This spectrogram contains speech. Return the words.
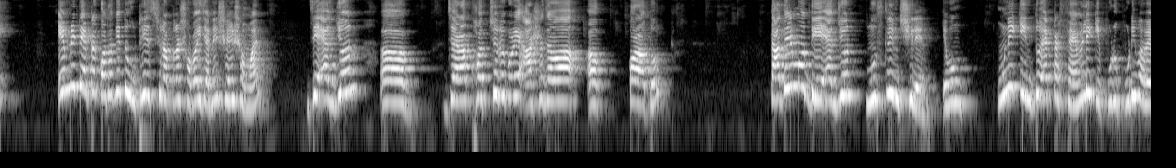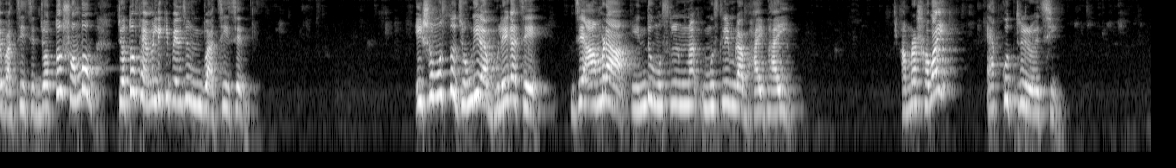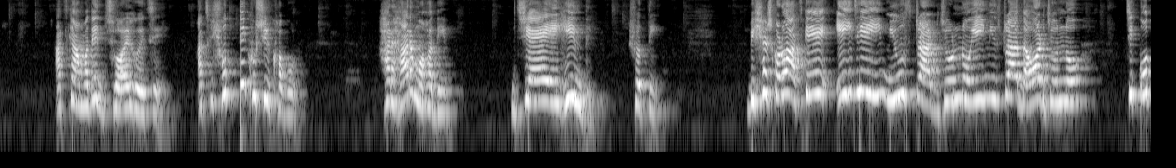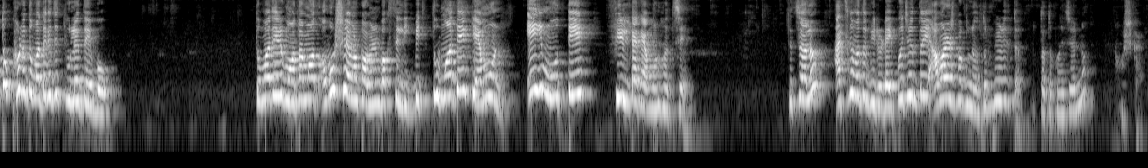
এমনিতে একটা কথা কিন্তু উঠে এসেছিল, আপনারা সবাই জানেন সেই সময়, যে একজন যারা খচ্চরে করে আসা যাওয়া করাতো, তাদের মধ্যে একজন মুসলিম ছিলেন এবং উনি কিন্তু একটা ফ্যামিলিকে পুরোপুরিভাবে বাঁচিয়েছেন। যত সম্ভব যত ফ্যামিলিকে পেরেছেন উনি বাঁচিয়েছেন। এই সমস্ত জঙ্গিরা ভুলে গেছে যে আমরা হিন্দু, মুসলিম, মুসলিমরা ভাই ভাই। আমরা সবাই একত্রে রয়েছি। আজকে আমাদের জয় হয়েছে। আজকে সত্যি খুশির খবর। হার হার মহাদেব। জয় হিন্দ। সত্যি। বিশ্বাস করো, আজকে এই যে এই নিউজটার জন্য, এই নিউজটা দেওয়ার জন্য যে কতক্ষণে তোমাদের কাছে তুলে দেব তোমাদের মতামত অবশ্যই আমার কমেন্ট বক্সে লিখবে তোমাদের কেমন এই মুহূর্তে ফিলটা কেমন হচ্ছে। তো চলো আজকের মতো ভিডিওটা এই পর্যন্তই। আবার আসব নতুন ভিডিও ততক্ষণের জন্য নমস্কার।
